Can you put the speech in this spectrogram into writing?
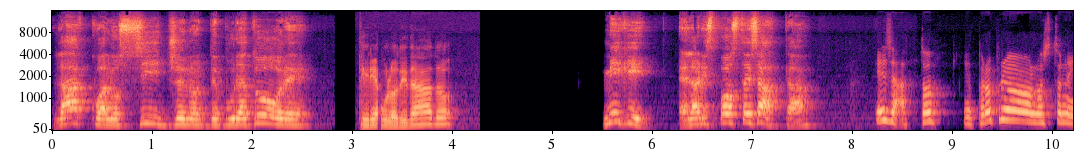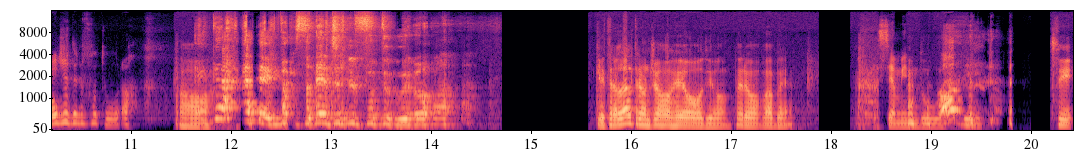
l'acqua, l'ossigeno, il depuratore. Tiri a culo di dado. Miki, è la risposta esatta? Esatto, è proprio lo Stone Age del futuro. Oh, è il personaggio del futuro. Che tra l'altro è un gioco che odio, però vabbè. Siamo in due. Odi? Sì,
